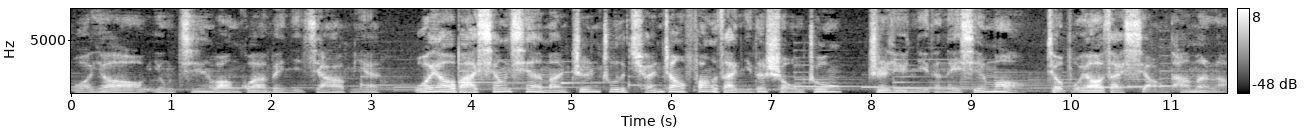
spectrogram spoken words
我要用金王冠为你加冕。我要把镶嵌满珍珠的权杖放在你的手中。至于你的那些梦，就不要再想他们了。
